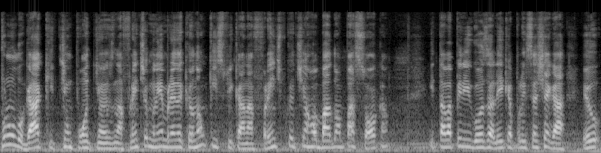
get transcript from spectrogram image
para um lugar que tinha um ponto de ônibus na frente. Eu me lembro ainda que eu não quis ficar na frente porque eu tinha roubado uma paçoca e estava perigoso ali que a polícia ia chegar. Eu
